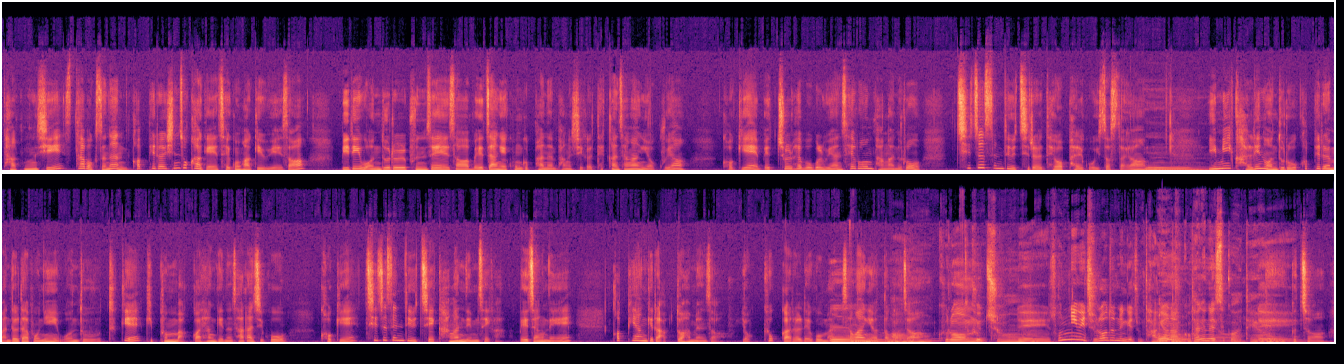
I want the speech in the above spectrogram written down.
당시 스타벅스는 커피를 신속하게 제공하기 위해서 미리 원두를 분쇄해서 매장에 공급하는 방식을 택한 상황이었고요. 거기에 매출 회복을 위한 새로운 방안으로 치즈 샌드위치를 대어 팔고 있었어요. 음, 이미 갈린 원두로 커피를 만들다 보니 원두 특유의 깊은 맛과 향기는 사라지고 거기에 치즈 샌드위치의 강한 냄새가 매장 내에 커피 향기를 압도하면서 역효과를 내고 만 음. 상황이었던 거죠. 아, 그럼 그렇죠. 네 손님이 줄어드는 게 좀 당연할 어, 것 당연했을 같네요. 것 같아요. 네, 그렇죠.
